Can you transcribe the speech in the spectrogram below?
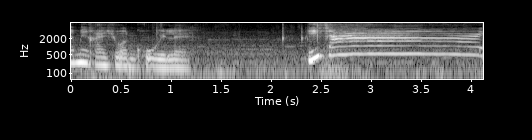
่มีใครชวนคุยเลย พี่ชาย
